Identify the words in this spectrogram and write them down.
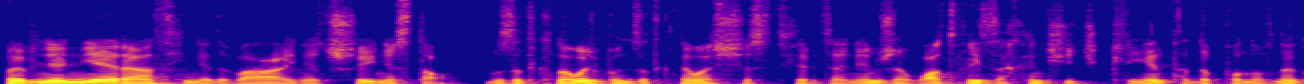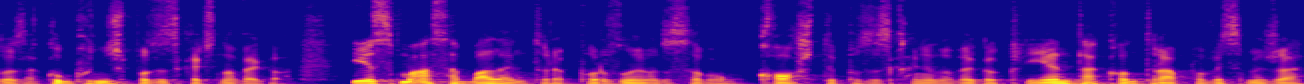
Pewnie nie raz i nie dwa, i nie trzy, i nie sto. Zetknąłeś bądź zetknęłaś się z twierdzeniem, że łatwiej zachęcić klienta do ponownego zakupu niż pozyskać nowego. I jest masa badań, które porównują ze sobą koszty pozyskania nowego klienta kontra powiedzmy, że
